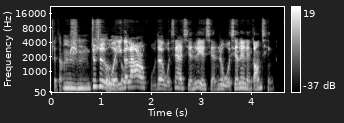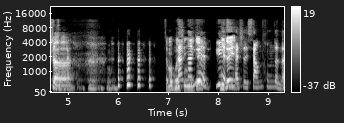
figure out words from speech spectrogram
这当然是，嗯，就是我一个拉二胡的，我现在闲着也闲着，我先练练钢琴，这种感觉，嗯嗯。怎么回事？你对乐理还是相通的呢？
